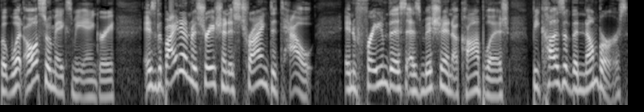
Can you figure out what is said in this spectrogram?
But what also makes me angry is the Biden administration is trying to tout and frame this as mission accomplished because of the numbers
